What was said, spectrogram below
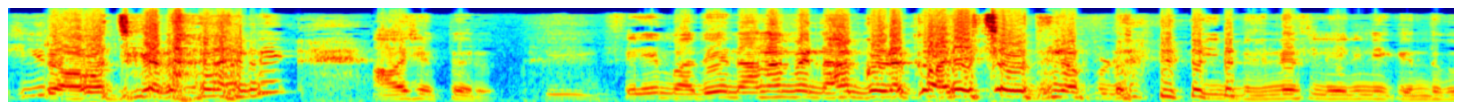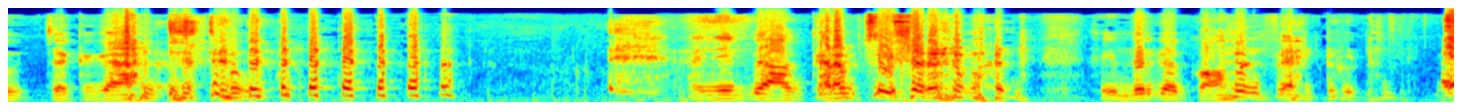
హీరో అవ్వచ్చు కదా అని ఆమె చెప్పారు. సేమ్ అదే నానమ్మ నాకు కూడా కాలేజ్ చదువుతున్నప్పుడు. ఈ బిజినెస్ లేని నీకు ఎందుకు చక్కగా అని చెప్పి ఆ కరప్ట్ చేశారనమాట ఇద్దరికి కామన్ ఫ్యాక్ట్ ఉంటుంది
